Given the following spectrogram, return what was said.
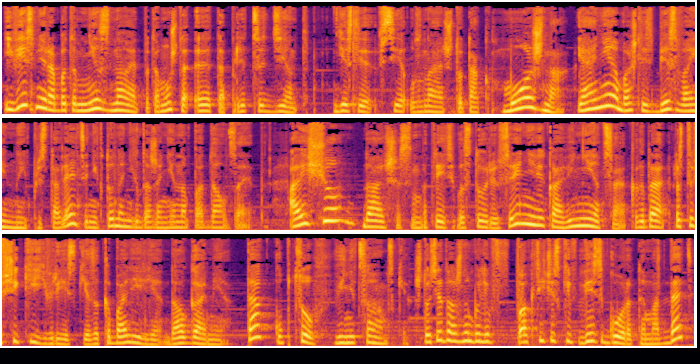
и весь мир об этом не знал знает, потому что это прецедент. Если все узнают, что так можно, и они обошлись без войны, представляете, никто на них даже не нападал за это. А еще дальше смотреть в историю Средние века, Венеция, когда ростовщики еврейские закабалили долгами так купцов венецианских, что те должны были фактически весь город им отдать,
